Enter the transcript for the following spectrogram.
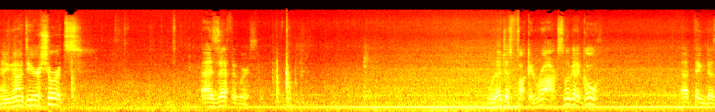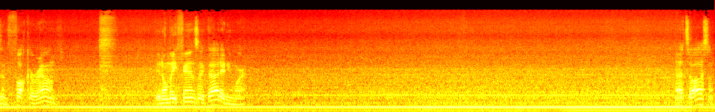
Hang on to your shorts. As if it works. Well, that just fucking rocks. Look at it go. That thing doesn't fuck around. They don't make fans like that anymore. That's awesome.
